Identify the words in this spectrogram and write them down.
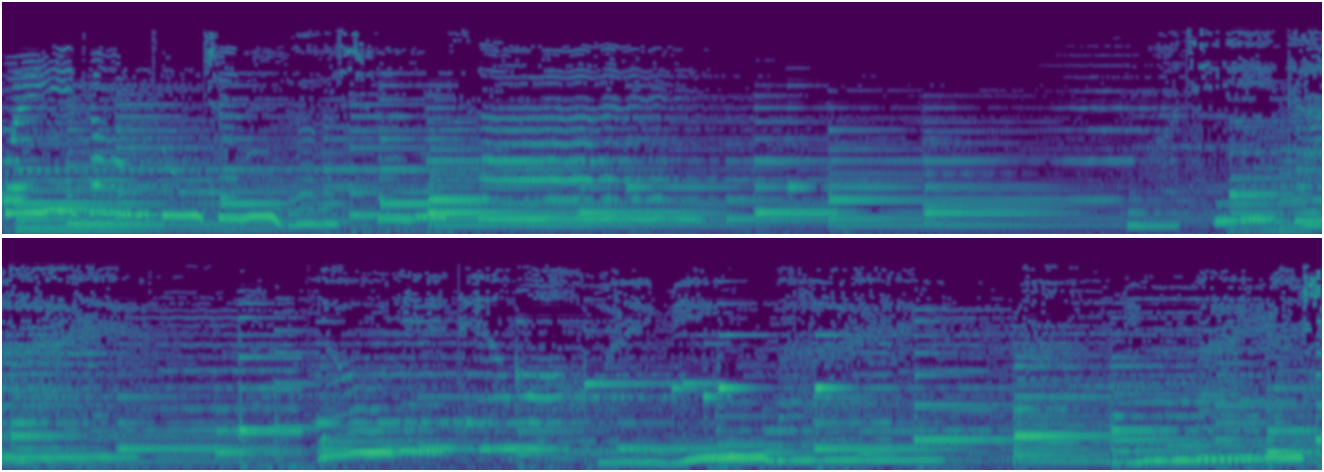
回到童真的心值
